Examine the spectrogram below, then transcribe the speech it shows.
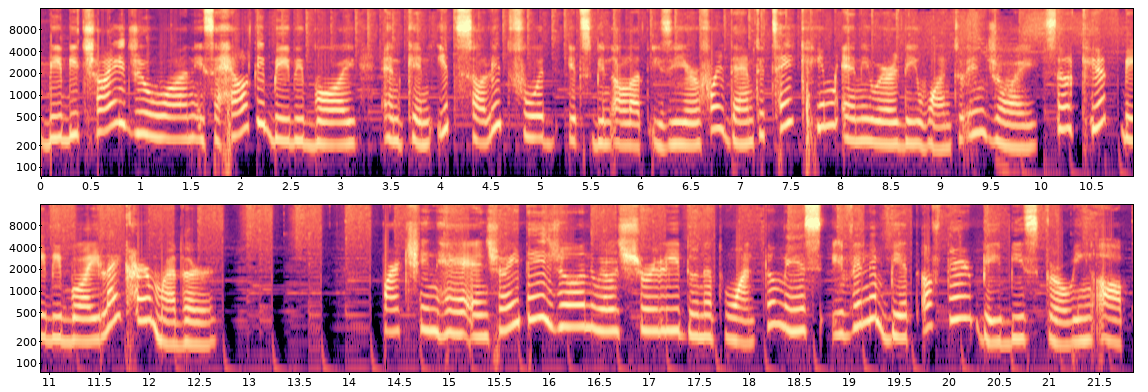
Baby Choi Joo-won is a healthy baby boy and can eat solid food. It's been a lot easier for them to take him anywhere they want to enjoy. So cute baby boy like her mother. Park Shin-hye and Choi Tae-joon will surely do not want to miss even a bit of their babies growing up.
